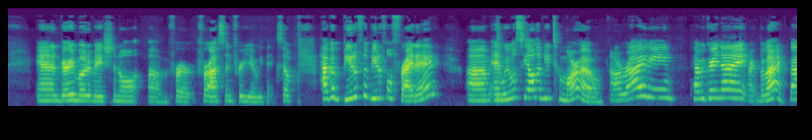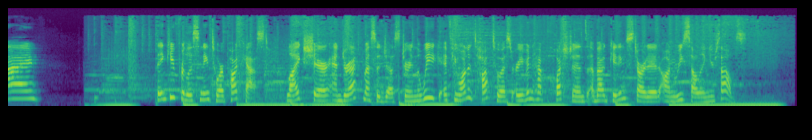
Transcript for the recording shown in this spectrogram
and very motivational um, for for us and for you. We think so. Have a beautiful, beautiful Friday, um, and we will see all of you tomorrow. Alrighty. Have a great night. All right, bye bye. Bye. Thank you for listening to our podcast. Like, share, and direct message us during the week if you want to talk to us or even have questions about getting started on reselling yourselves.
